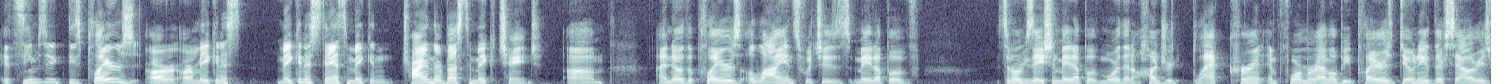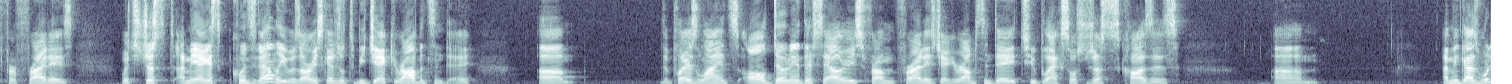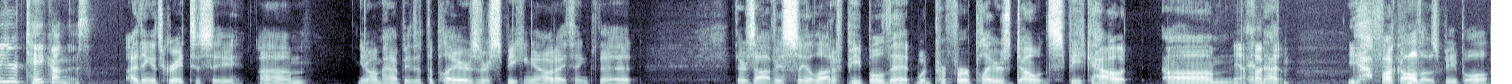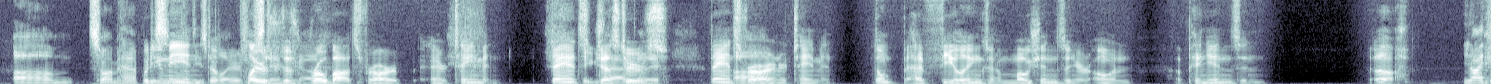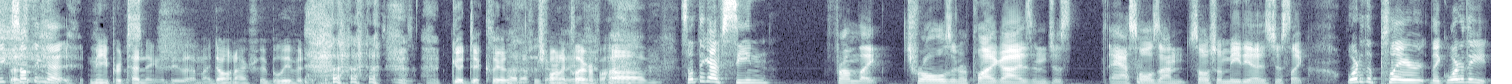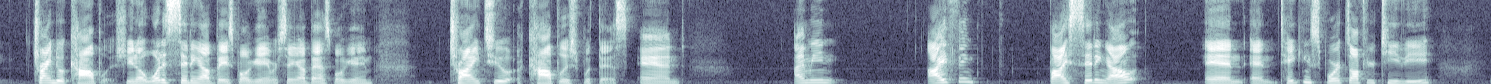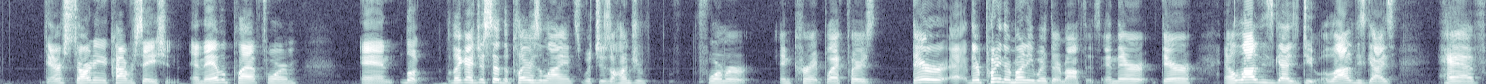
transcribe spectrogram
it seems like these players are are making a making a stance and making trying their best to make a change. Um, I know the Players Alliance, which is made up of it's an organization made up of more than 100 black current and former MLB players donated their salaries for Fridays, which just, I mean, I guess coincidentally was already scheduled to be Jackie Robinson Day. Um, the Players Alliance all donated their salaries from Friday's Jackie Robinson Day to black social justice causes. Um, I mean, guys, what are your take on this? I think it's great to see. Um, you know, I'm happy that the players are speaking out. I think that there's obviously a lot of people that would prefer players don't speak out. Um, Yeah, and fuck that, them. yeah, fuck all those people. Um, so I'm happy. What do you see mean? These The players, players, are, are just up. robots for our entertainment. Dance, Exactly. gestures, dance for our Um, entertainment. Don't have feelings and emotions and your own opinions and ugh. You know, I think That's something that me pretending to be them. I don't actually believe it. Good to clear that up. Just wanna clarify. Um, something I've seen from like trolls and reply guys and just assholes on social media is just like, what are the player like? What are they trying to accomplish? You know, what is sitting out baseball game or sitting out basketball game trying to accomplish with this? And I mean, I think by sitting out and and taking sports off your TV, they're starting a conversation and they have a platform. And look, like I just said, the Players Alliance, which is 100 former and current black players, they're they're putting their money where their mouth is, and they're they're and a lot of these guys do. A lot of these guys have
